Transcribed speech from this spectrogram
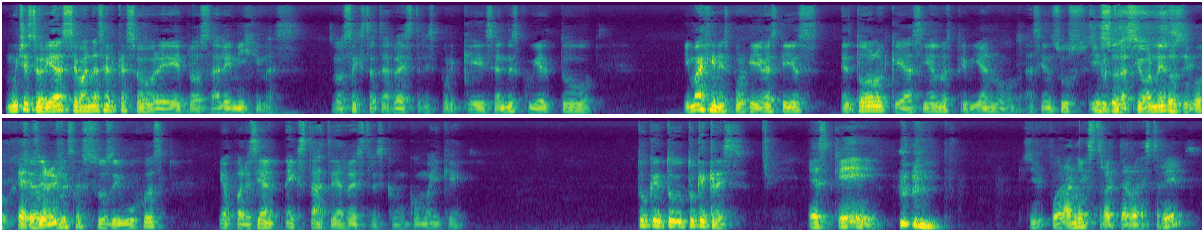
muchas teorías se van acerca sobre los alienígenas, los extraterrestres, porque se han descubierto imágenes, porque ya ves que ellos eh, todo lo que hacían lo escribían o hacían sus Sí, ilustraciones, Sus, dibujos sus dibujos, sus dibujos, y aparecían extraterrestres, como, como hay que... ¿Tú qué, tú, ¿Tú qué crees? Es que si fueran extraterrestres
